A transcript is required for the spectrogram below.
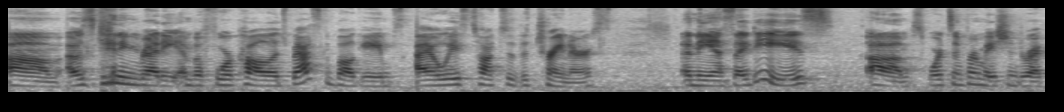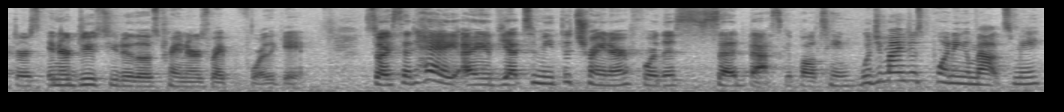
Um, I was getting ready, and before college basketball games, I always talk to the trainers and the SIDs, um, sports information directors, introduce you to those trainers right before the game. So I said, hey, I have yet to meet the trainer for this said basketball team. Would you mind just pointing him out to me?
